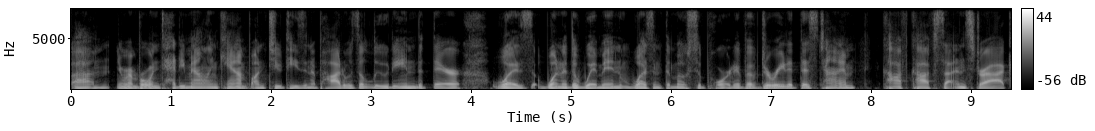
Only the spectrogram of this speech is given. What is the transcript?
um, remember when Teddi Mellencamp on Two T's in a Pod was alluding that there was one of the women wasn't the most supportive of Dorit at this time? Cough, cough, Sutton Stracke.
